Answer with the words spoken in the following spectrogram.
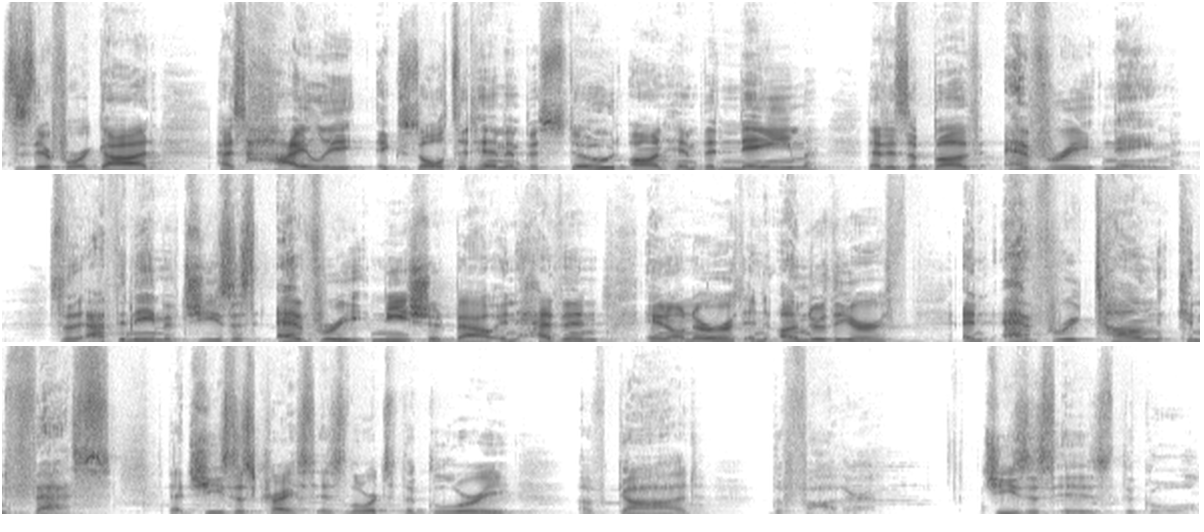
It says, Therefore, God has highly exalted him and bestowed on him the name that is above every name so that at the name of Jesus, every knee should bow in heaven and on earth and under the earth, and every tongue confess that Jesus Christ is Lord to the glory of God the Father. Jesus is the goal.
